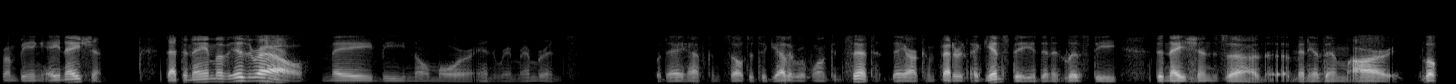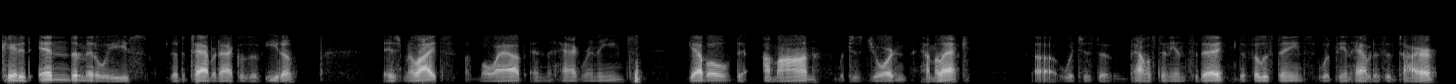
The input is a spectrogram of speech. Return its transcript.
from being a nation, that the name of Israel may be no more in remembrance. For they have consulted together with one consent. They are confederate against thee. And then it lists the the nations. Uh, many of them are located in the Middle East. The, the tabernacles of Edom, Ishmaelites, Moab, and the Hagarenes, Gebo, the Ammon, which is Jordan, Amalek, uh, which is the Palestinians today, the Philistines, with the inhabitants in Tyre,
